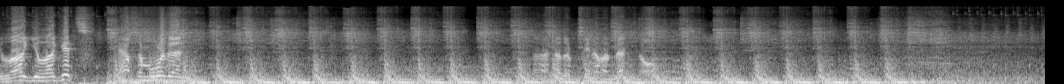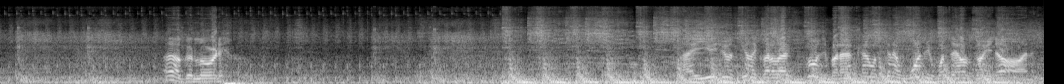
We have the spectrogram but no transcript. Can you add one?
You like, you like it? Have some more then. Ah, another Pain Elemental. Oh, good lord. I usually feel like quite a lot of explosion, but I kind of was kind of wondering what the hell's going on.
